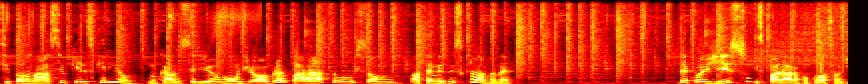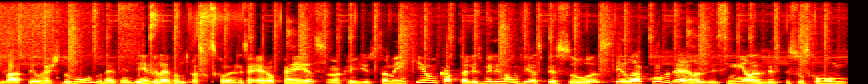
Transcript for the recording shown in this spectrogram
se tornasse o que eles queriam. No caso, seria mão de obra barata ou são até mesmo escrava, né? Depois disso, espalharam a população de lá pelo resto do mundo, né, vendendo e levando para as colônias europeias. Eu acredito também que o capitalismo ele não vê as pessoas pela cor delas, e sim elas vê as pessoas como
